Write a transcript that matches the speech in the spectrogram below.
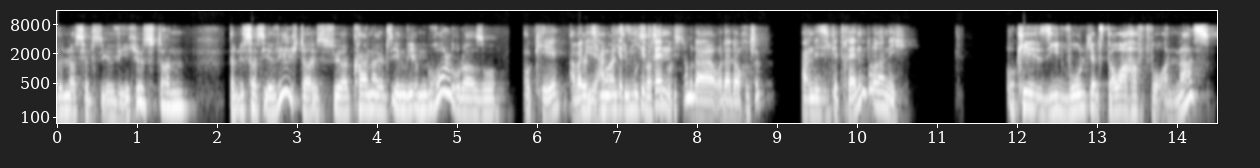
wenn das jetzt ihr Weg ist, dann, dann ist das ihr Weg. Da ist ja keiner jetzt irgendwie im Groll oder so. Okay, aber wenn die haben meint, sich jetzt nicht getrennt, oder, oder doch? Bitte? Haben die sich getrennt oder nicht? Okay, sie wohnt jetzt dauerhaft woanders.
